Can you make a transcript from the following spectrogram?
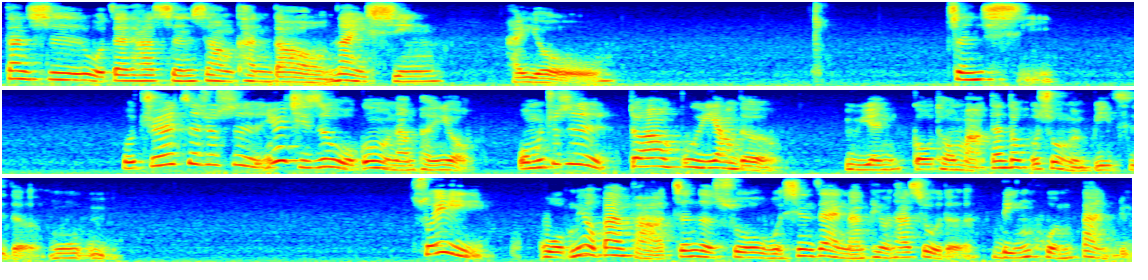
但是我在他身上看到耐心，还有珍惜。我觉得这就是因为其实我跟我男朋友。我们就是都要不一样的语言沟通嘛，但都不是我们彼此的母语，所以我没有办法真的说我现在男朋友他是我的灵魂伴侣，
